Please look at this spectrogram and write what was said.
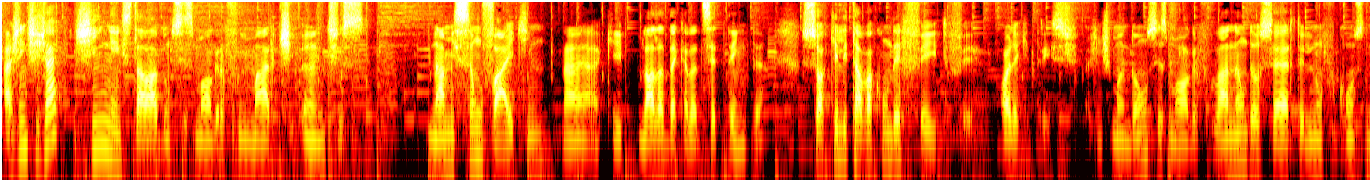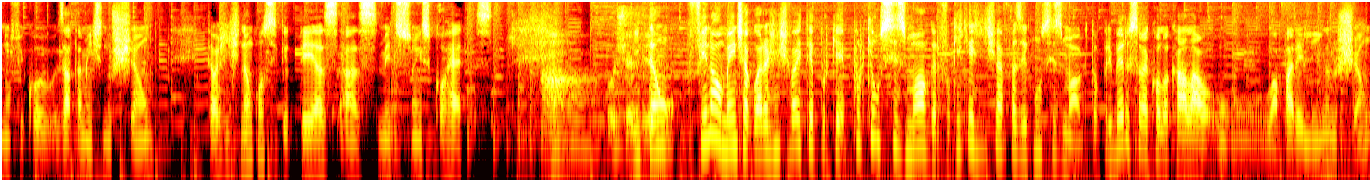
a gente já tinha instalado um sismógrafo em Marte antes, na missão Viking, né, aqui, lá da década de 70, só que ele tava com defeito, Fê. Olha que triste. A gente mandou um sismógrafo lá, não deu certo, ele não ficou, não ficou exatamente no chão, então a gente não conseguiu ter as, as medições corretas. Ah, poxa então, vida. finalmente agora a gente vai ter, porque, porque um sismógrafo, o que, que a gente vai fazer com um sismógrafo? Então, primeiro você vai colocar lá o, o aparelhinho no chão,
